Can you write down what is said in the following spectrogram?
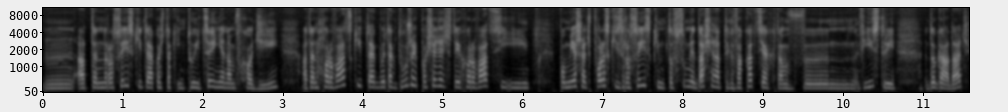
mm, a ten rosyjski to jakoś tak intuicyjnie nam wchodzi, a ten chorwacki to jakby tak dłużej posiedzieć w tej Chorwacji i pomieszać polski z rosyjskim, to w sumie da się na tych wakacjach tam w, w Istrii dogadać,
